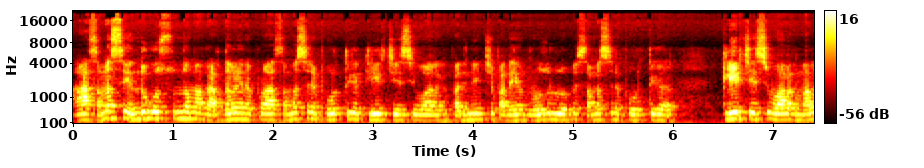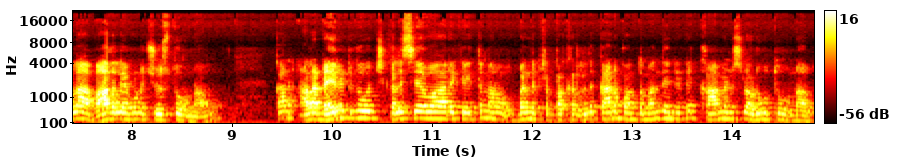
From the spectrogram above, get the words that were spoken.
ఆ సమస్య ఎందుకు వస్తుందో మాకు అర్థమైనప్పుడు ఆ సమస్యని పూర్తిగా క్లియర్ చేసి వాళ్ళకి పది నుంచి పదిహేను రోజుల్లోపే సమస్యని పూర్తిగా క్లియర్ చేసి వాళ్ళకి మళ్ళీ ఆ బాధ లేకుండా చేస్తూ ఉన్నాము. కానీ అలా డైరెక్ట్గా వచ్చి కలిసే వారికి అయితే మనం ఇబ్బంది చెప్పక్కర్లేదు. కానీ కొంతమంది ఏంటంటే కామెంట్స్లో అడుగుతూ ఉన్నారు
